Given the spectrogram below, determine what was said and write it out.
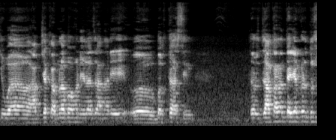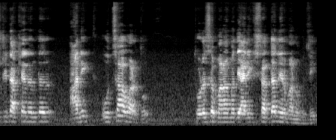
किंवा आमच्या कमला भवानीला जाणारे भक्त असतील तर जाताना त्याच्याकडे दृष्टी टाकल्यानंतर आणि उत्साह वाढतो. थोडंसं मनामध्ये आणि श्रद्धा निर्माण होती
